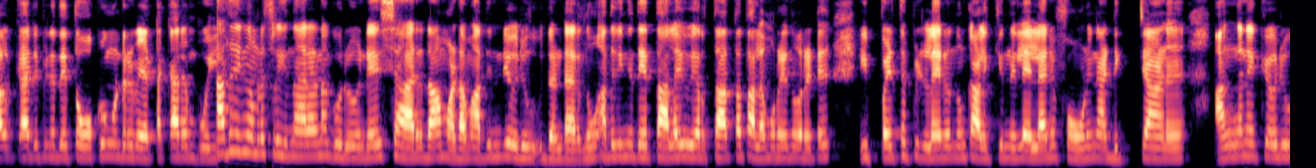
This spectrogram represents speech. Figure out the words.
ആൾക്കാർ പിന്നെ അതേ തോക്കും കൊണ്ടൊരു വേട്ടക്കാരൻ പോയി. അത് കഴിഞ്ഞ് നമ്മുടെ ശ്രീനാരായണ ഗുരുവിന്റെ ശാരദാ മഠം അതിന്റെ ഒരു ഇതുണ്ടായിരുന്നു. അത് കഴിഞ്ഞ് ഇതേ തല ഉയർത്താത്ത തലമുറ എന്ന് പറഞ്ഞിട്ട് ഇപ്പോഴത്തെ പിള്ളേരൊന്നും കളിക്കുന്നില്ല. എല്ലാവരും ഫോണിന് അഡിക്റ്റ് ആണ്. അങ്ങനെയൊക്കെ ഒരു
